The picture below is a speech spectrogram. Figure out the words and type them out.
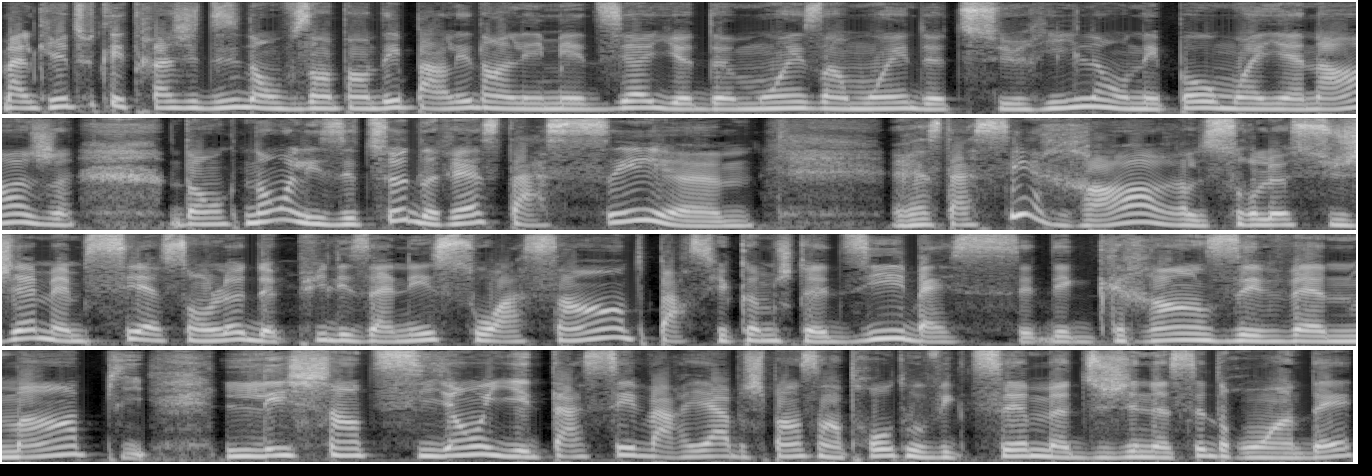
malgré toutes les tragédies dont vous entendez parler dans les médias, il y a de moins en moins de tueries. Là. On n'est pas au Moyen Âge. Donc non, les études restent assez, euh, restent assez rares sur le sujet, même si elles sont là depuis les années 60, parce que comme je te dis, ben c'est des grands événements, puis l'échantillon il est assez variable. Je pense entre autres aux victimes du génocide rwandais.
